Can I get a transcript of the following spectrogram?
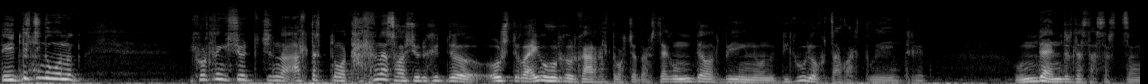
Тэгээ эдгээр чинь нөгөө нэг их хурлын гишүүд чинь алдарт нөгөө талхнаас хойш ерөөхдөө өөрсдөө аягүй хөөрхө хөөрхө аргалдаг болчиход байгаа чинь яг үнэндээ бол би нөгөө дэлгүүр явах зав гардаггүй энэ төр гэдэг. Үнэндээ амьдралаас тасарсан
